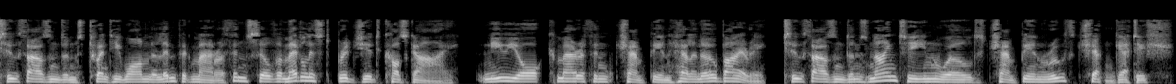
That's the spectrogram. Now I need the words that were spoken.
2021 Olympic marathon silver medalist Brigid Kosgei, New York Marathon champion Helen Obiri, 2019 World Champion Ruth Chepngetich,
